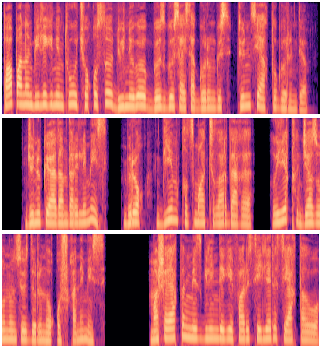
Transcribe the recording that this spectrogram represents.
Папанын бийлигинин туу чокусу дүйнөгө көзгө сайса көрүнгүс түн сыяктуу көрүндү. Жөнөкөй адамдар эле эмес бирок дин кызматчылар дагы ыйык жазуунун сөздөрүн окушкан эмес. Машаяктын мезгилиндеги фаристейлер сыяктуу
